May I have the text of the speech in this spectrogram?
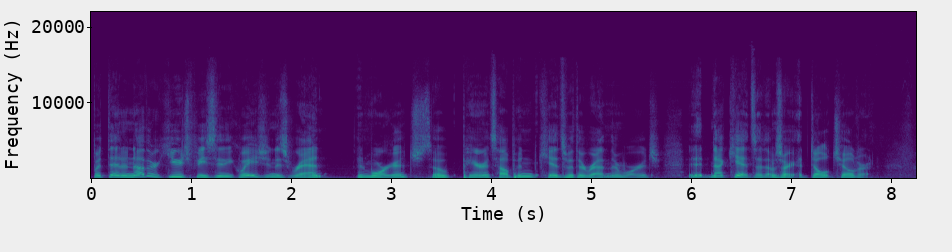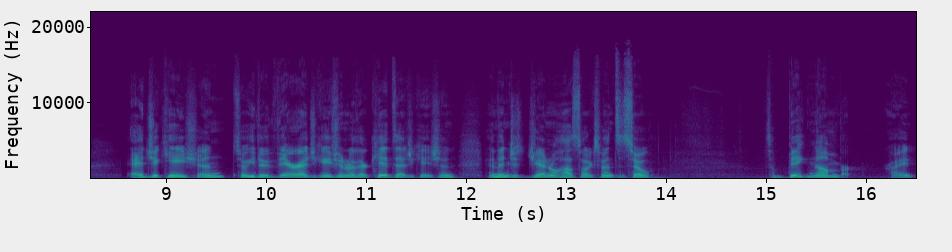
But then another huge piece of the equation is rent and mortgage. So parents helping kids with their rent and their mortgage. Eh, not kids, I'm sorry, adult children education, so either their education or their kids' education, and then just general household expenses. So it's a big number, right?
